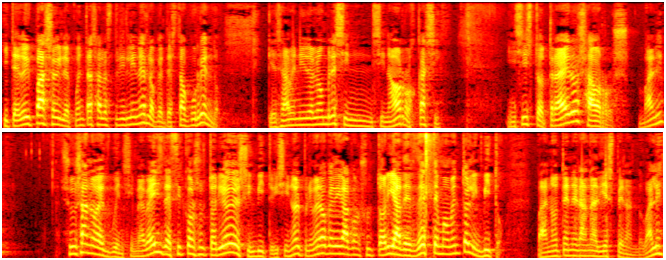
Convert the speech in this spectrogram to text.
y te doy paso y le cuentas a los prilines lo que te está ocurriendo. Que se ha venido el hombre sin, sin ahorros casi. Insisto, traeros ahorros, ¿vale? Susan o Edwin, si me veis, decir consultoría os invito. Y si no, el primero que diga consultoría desde este momento le invito, para no tener a nadie esperando, ¿vale?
